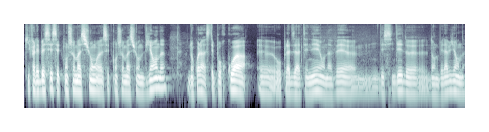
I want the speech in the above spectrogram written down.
qu'il fallait baisser cette consommation, euh, cette consommation de viande. Donc voilà, c'était pourquoi euh, au Plaza Athénée, on avait euh, décidé d'enlever la viande.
